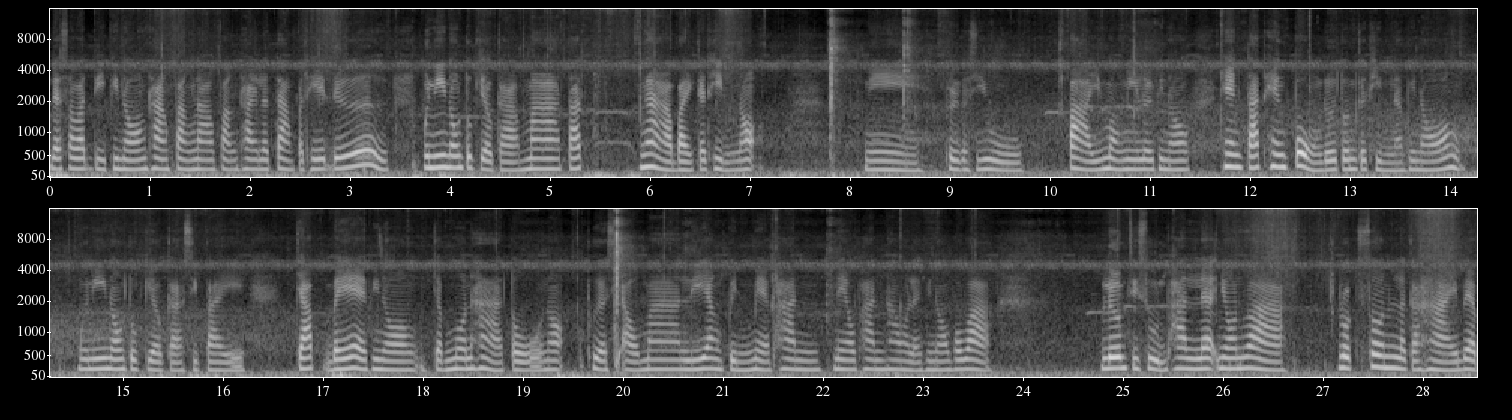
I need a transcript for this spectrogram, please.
และสวัสดีพี่น้องทางฝั่งลาวฝั่งไทยและต่างประเทศเด้อวันนี้น้องตัวเกี่ยวกามาตัดง่าใบกระถินเนาะนี่เพิ่นก็สิอยู่ป่าอยู่มองนี้เลยพี่น้องแห้งตัดแห้งโป่งเด้อต้นกระถินนะพี่น้องมื้อนี้น้องตัวเกี่ยวกาสิไป จับแบ่พี่น้องจำนวนหาโตเนาะเพื่อสิเอามาเลี้ยงเป็นแม่พันธุ์แนวพันธุ์เฮาอะไรพี่น้องเพราะว่า เริ่มสิสูญพันธุ์และย้อนว่าลดส้นแล้วก็หายแบบ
